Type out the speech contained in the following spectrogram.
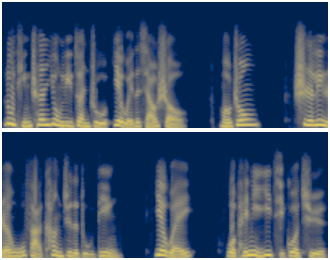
陆廷琛用力攥住叶维的小手，眸中是令人无法抗拒的笃定。叶维，我陪你一起过去。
